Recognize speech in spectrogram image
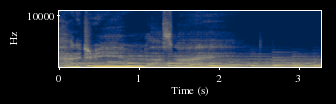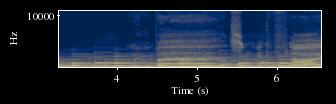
had a dream last night. We were birds and we could fly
